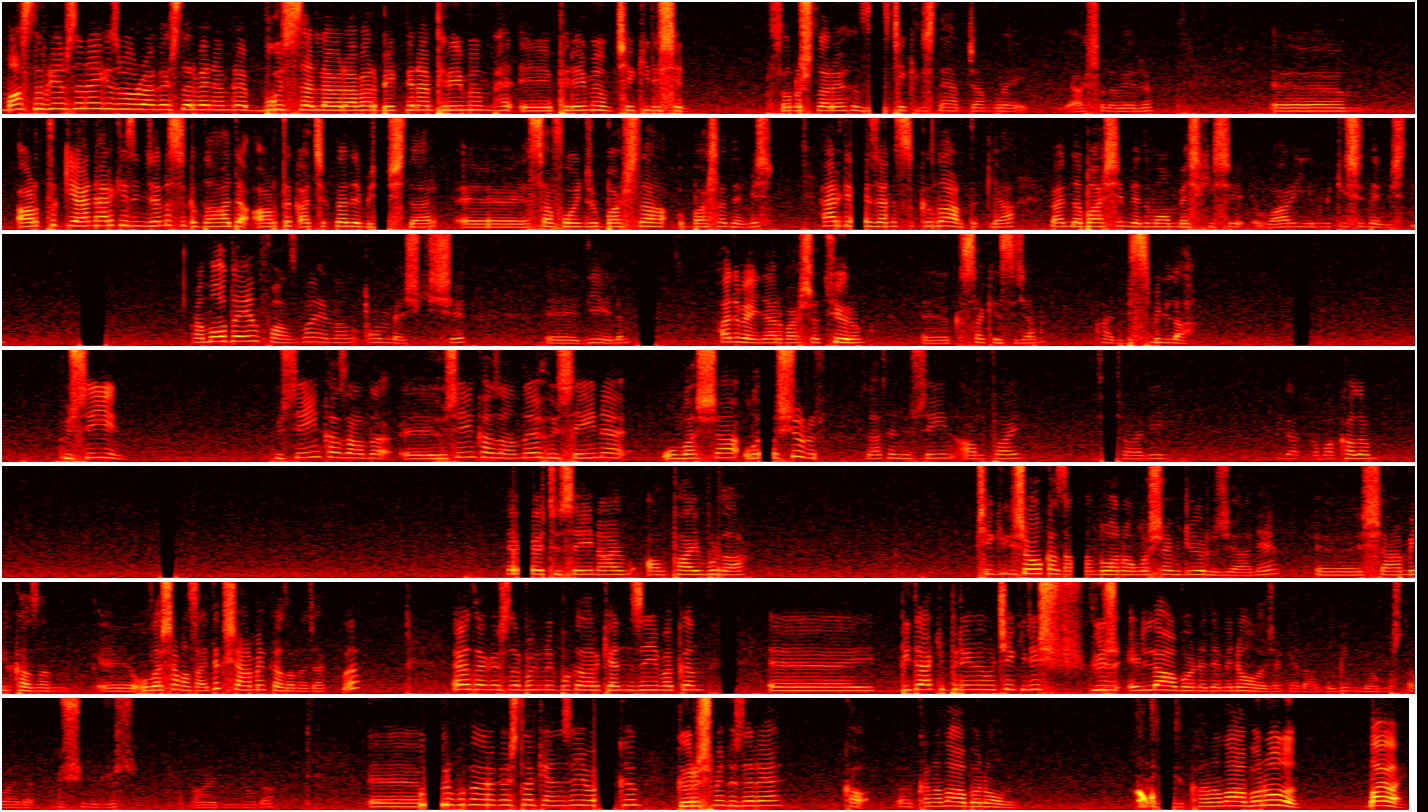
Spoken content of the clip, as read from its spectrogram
Master Games'ten herkese merhaba arkadaşlar ben Emre. Bugün sizlerle beraber beklenen premium e, premium çekilişin sonuçları hızlı çekilişte yapacağım burayı aşağıda veririm. Eee, artık yani herkesin canı sıkıldı. Hadi artık açıkla demişler. Eee saf oyuncu başla başla demiş. Herkes canı sıkıldı artık ya. Ben de başlayayım dedim 15 kişi var 20 kişi demiştik. Ama o da en fazla en az 15 kişi eee, diyelim. Hadi beyler başlatıyorum. Eee, kısa keseceğim. Hadi bismillah. Hüseyin. Hüseyin kazandı. e, Hüseyin kazandı. Hüseyin'e ulaşa ulaşıyoruz. Zaten Hüseyin Alpay Salih. Bir dakika bakalım. Evet Hüseyin Al- Alpay burada. Çekilişi o kazandı. Ona ulaşabiliyoruz yani. E, Şamil kazan. e, ulaşamasaydık Şamil kazanacaktı. Evet arkadaşlar bugünlük bu kadar. Kendinize iyi bakın. Ee, bir dahaki premium çekiliş 150 abone de mi ne olacak herhalde bilmiyorum Mustafa ile düşünürüz Aydın'la da. Ee, bu kadar arkadaşlar kendinize iyi bakın. Görüşmek üzere. Ka- e, kanala abone olun. Kanala abone olun. Bay bay.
